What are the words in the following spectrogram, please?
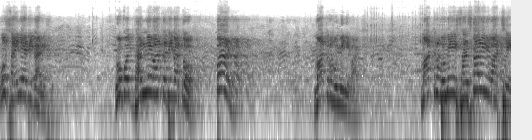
હું સૈન્ય અધિકારી છું. હું કોઈ ધર્મની વાત નથી કરતો, પણ માતૃભૂમિની વાત માતૃભૂમિ સંસ્કારીની વાત છે.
